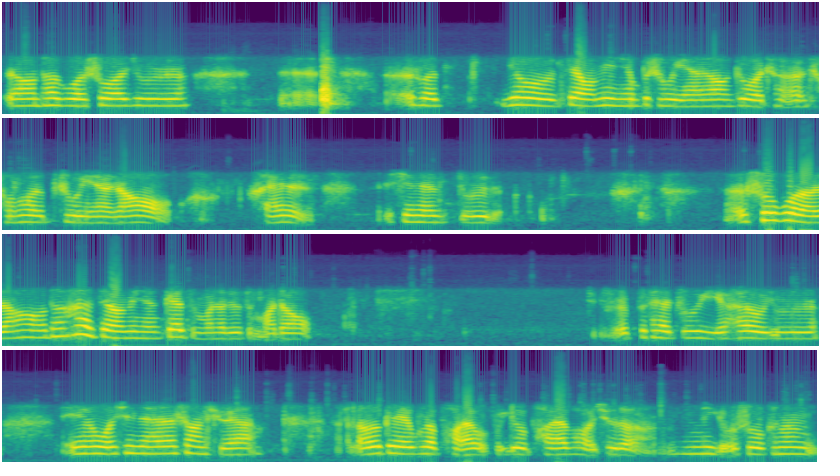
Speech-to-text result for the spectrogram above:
然后他跟我说就是，呃说又在我面前不抽烟，然后给我承承诺不抽烟，然后还现在就是呃说过了，然后他还在我面前该怎么着就怎么着，就是不太注意。还有就是，因为我现在还在上学，老是跟他一块跑来又跑来跑去的，那有时候可能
